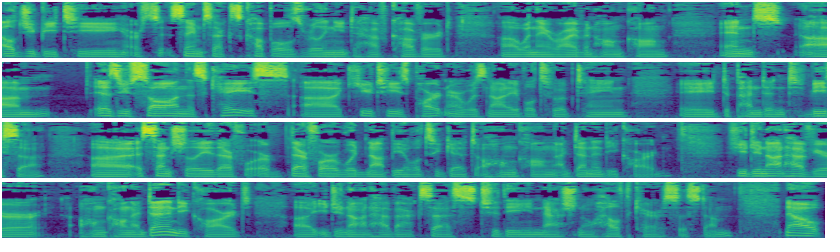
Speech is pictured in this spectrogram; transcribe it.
LGBT or same sex couples really need to have covered uh, when they arrive in Hong Kong. And um, as you saw in this case, uh, QT's partner was not able to obtain a dependent visa. Uh, essentially, therefore, therefore would not be able to get a Hong Kong identity card. If you do not have your Hong Kong identity card, uh, you do not have access to the national healthcare system. Now,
